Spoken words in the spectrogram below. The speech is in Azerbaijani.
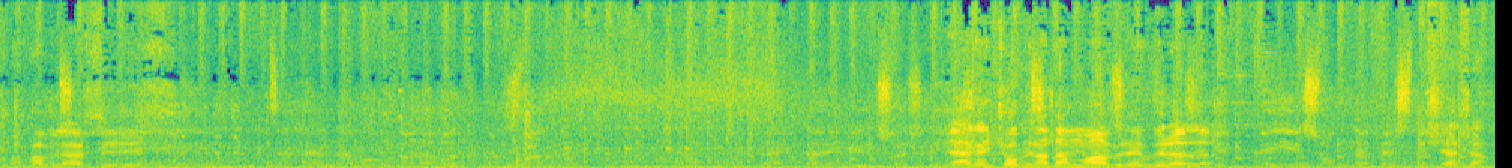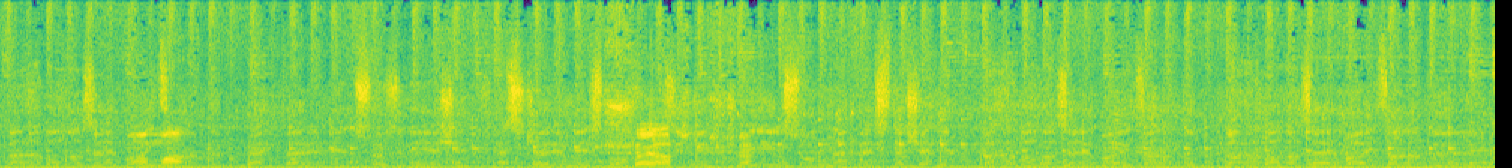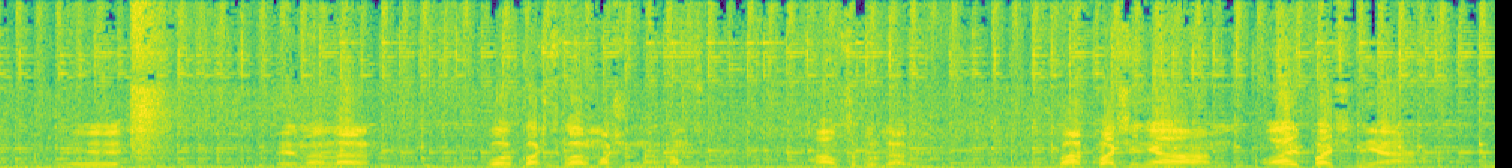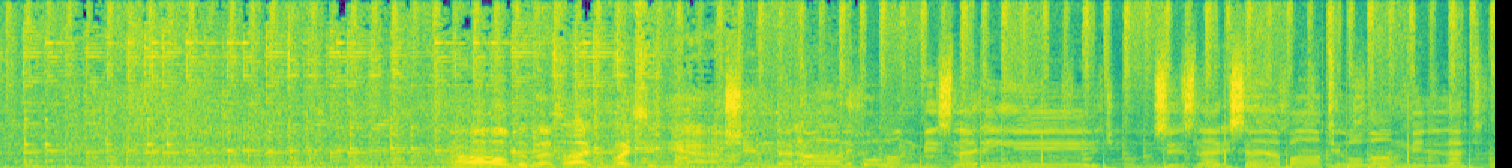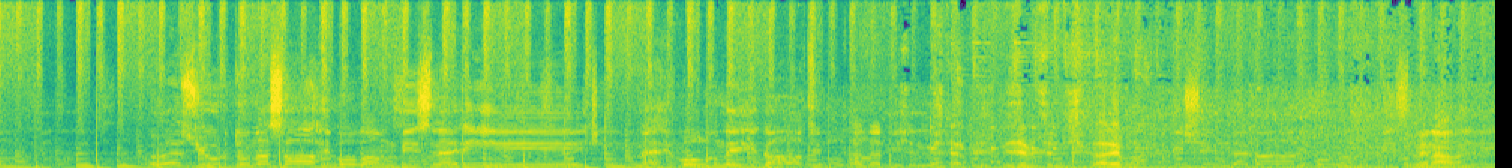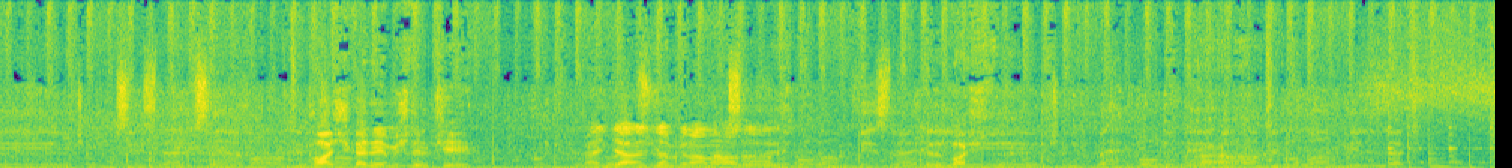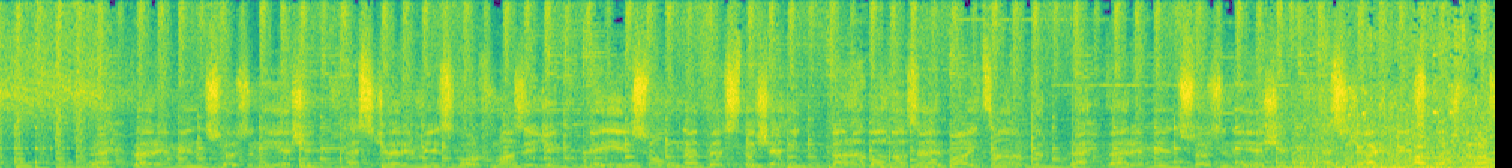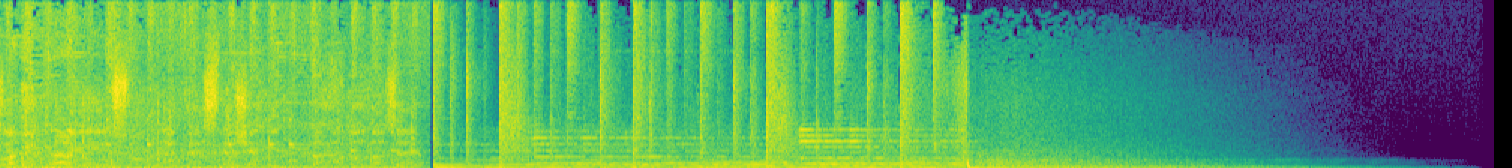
Baxa bilərsiniz. Yəqin ki, o binadan muhabir ev verərlər. İstəsən. Amma Bayağı akşam. Son nefeste şehit Karabağ Azerbaycan'dır Karabağ Azerbaycan'dır Eee Ermənilərin maşınlar hamısı hamısı burdadır. Bax Paşinyan, ay Paşinyan. Nə oldu bəs ay Paşinyan? Işində qalib olan bizlərin sizlər isə batil olan millət Öz yurduna sahib olan bizlərik Məhv olun ey qatil olan millət bitirmişler, biz, bizim için düşüpler hep Bu binanın Kaşka demiştim ki Ben gelinizden binanı hazır değilsem. Dedi baş üstüne. Sözünü eşit Əskərimiz qorxmaz igid. Deyir son nəfəsdə şəhid. Qarabağ Azərbaycandır. Rəhbərimin sözünü eşit Əskərimiz qorxmaz igid. Deyir son nəfəsdə şəhid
